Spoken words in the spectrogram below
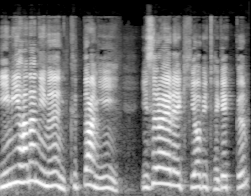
이미 하나님은 그 땅이 이스라엘의 기업이 되게끔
